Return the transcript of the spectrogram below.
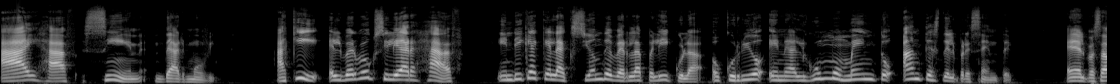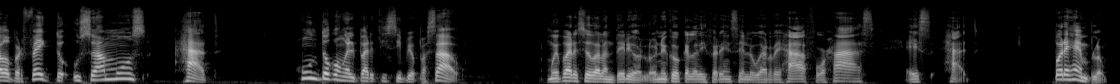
I have seen that movie. Aquí, el verbo auxiliar have indica que la acción de ver la película ocurrió en algún momento antes del presente. En el pasado perfecto usamos had junto con el participio pasado muy parecido al anterior, lo único que la diferencia en lugar de have o has es had. Por ejemplo,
